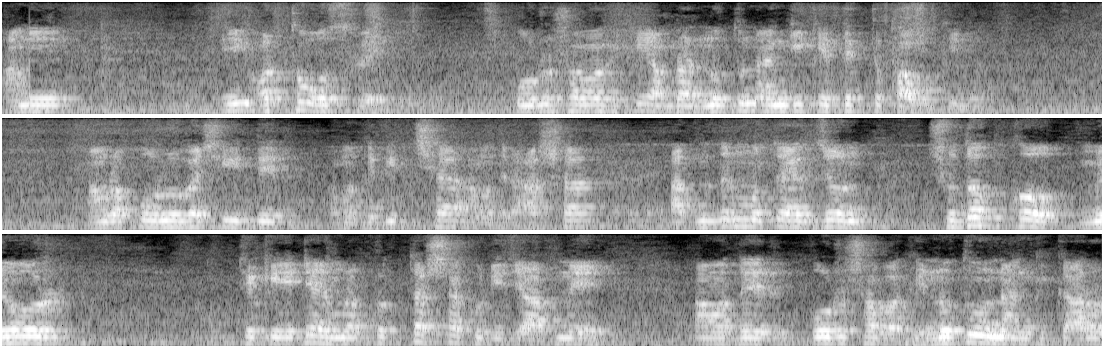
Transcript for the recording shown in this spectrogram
আমি এই অর্থ বছরে পৌরসভাকে আমরা নতুন আঙ্গিকে দেখতে পাবো কিনা? আমরা পৌরবাসীদের আমাদের ইচ্ছা আমাদের আশা আপনাদের মতো একজন সুদক্ষ মেয়র থেকে এটাই আমরা প্রত্যাশা করি যে আপনি আমাদের পৌরসভাকে নতুন আঙ্গিকে আরও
